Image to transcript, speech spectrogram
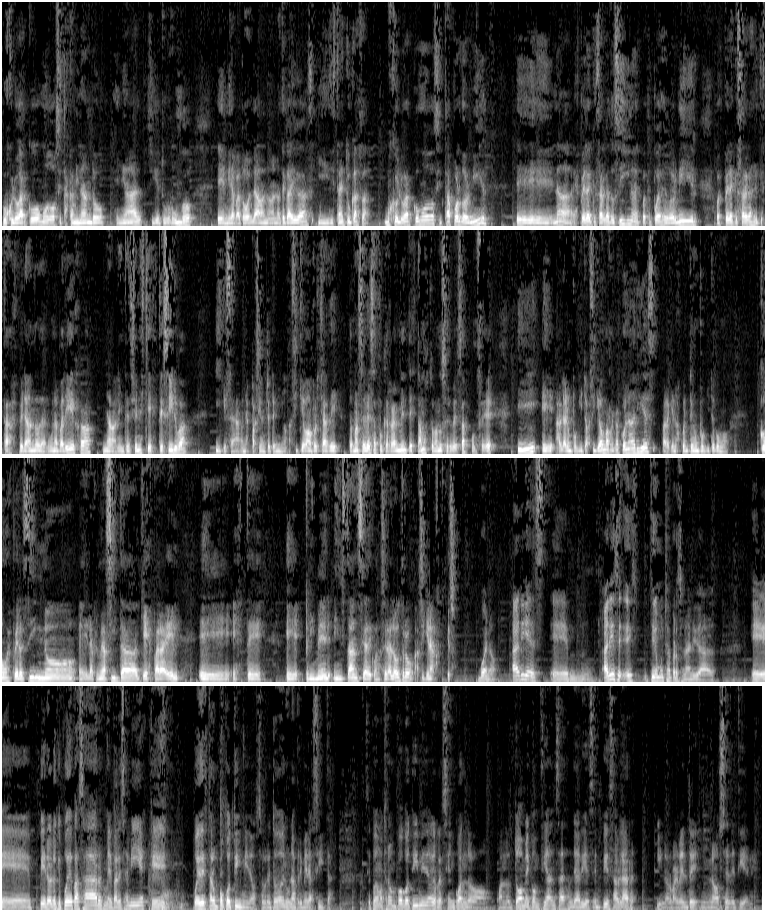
Busca un lugar cómodo, si estás caminando, genial, sigue tu rumbo, mira para todos lados, no, no te caigas. Y si estás en tu casa, busca un lugar cómodo, si estás por dormir, eh, nada, espera que salga tu signo, después te puedes dormir, o espera que salgas el que estás esperando de alguna pareja. Nada, la intención es que te sirva y que sea un espacio entretenido. Así que vamos a aprovechar de tomar cervezas porque realmente estamos tomando cervezas con y eh, hablar un poquito. Así que vamos a arrancar con Aries para que nos cuenten un poquito cómo, cómo espera el signo, eh, la primera cita, qué es para él este eh, primer instancia de conocer al otro. Así que nada, eso. Bueno, Aries, eh, Aries es- tiene mucha personalidad. Eh, pero lo que puede pasar, me parece a mí, es que puede estar un poco tímido, sobre todo en una primera cita. Se puede mostrar un poco tímido y recién cuando, cuando tome confianza es donde Aries empieza a hablar y normalmente no se detiene.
